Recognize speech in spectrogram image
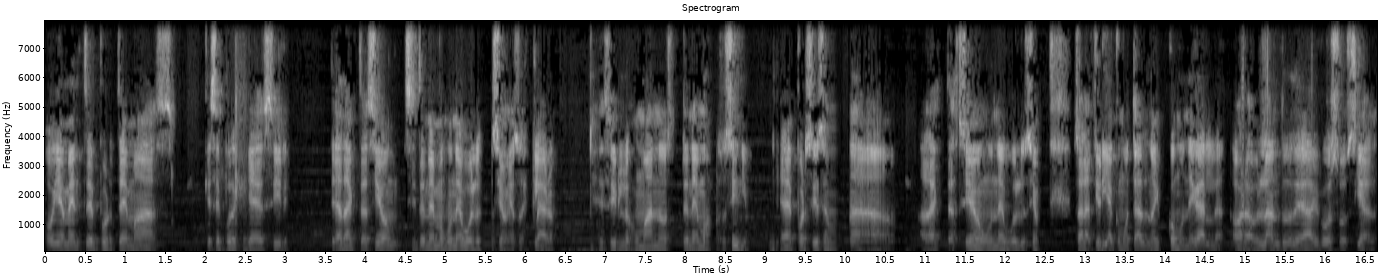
obviamente por temas, ¿qué se podría decir? De adaptación, sí tenemos una evolución, eso es claro. Es decir, los humanos tenemos raciocinio, ya de por sí es una adaptación, una evolución. O sea, la teoría como tal no hay cómo negarla. Ahora, hablando de algo social,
